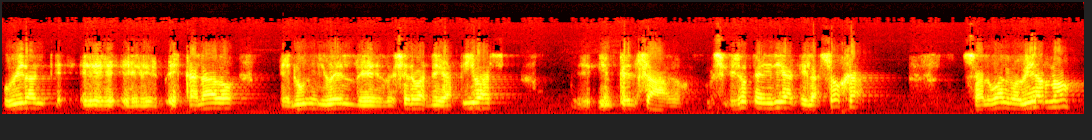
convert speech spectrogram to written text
hubieran eh, eh, escalado en un nivel de reservas negativas impensado. Así que yo te diría que la soja salvó al gobierno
